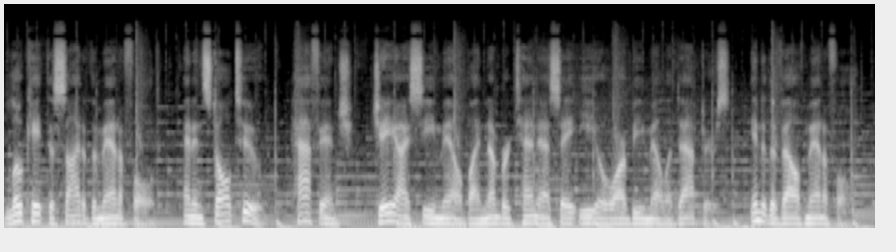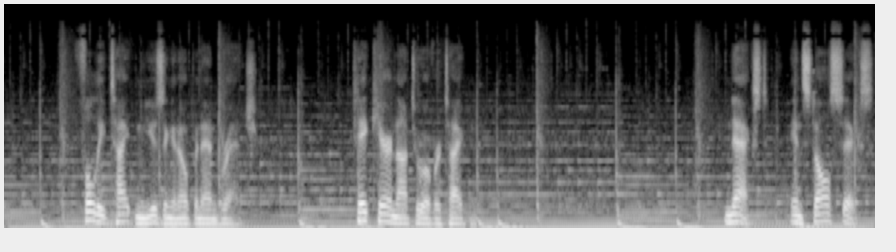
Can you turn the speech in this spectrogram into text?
Locate the side of the manifold, and install two, half-inch, JIC male by number 10 SAEORB male adapters, into the valve manifold. Fully tighten using an open-end wrench. Take care not to over-tighten. Next, install 6,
